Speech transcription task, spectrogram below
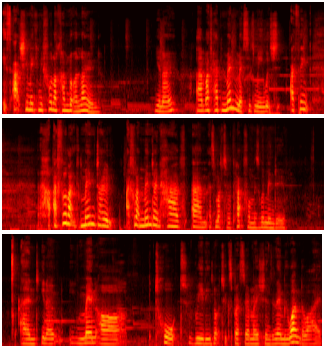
it's actually making me feel like I'm not alone. You know? Um, I've had men message me, which I think I feel like men don't I feel like men don't have um, as much of a platform as women do. And, you know, men are taught really not to express their emotions, and then we wonder why,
